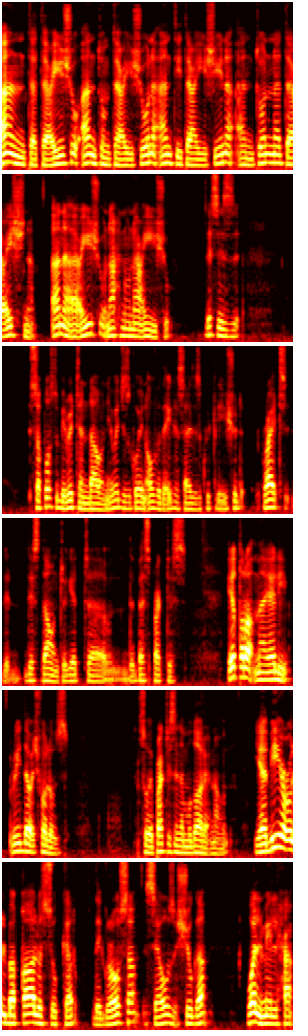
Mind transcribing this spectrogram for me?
أنت تعيش أنتم تعيشون أنت تعيشين أنتن تعيشن أنا أعيش نحن نعيش This is supposed to be written down. You're just going over the exercises quickly. You should write this down to get uh, the best practice. اقرأ ما يلي. Read that which follows. So we're practicing the مضارع now. يبيع البقال السكر. The grocer sells sugar. والملح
